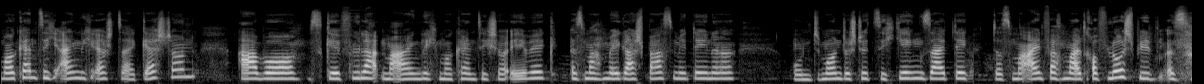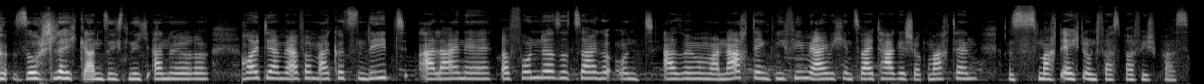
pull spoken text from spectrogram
Man kennt sich eigentlich erst seit gestern, aber das Gefühl hat man eigentlich, man kennt sich schon ewig. Es macht mega Spaß mit denen und man unterstützt sich gegenseitig, dass man einfach mal drauf losspielt. Also, so schlecht kann sich's nicht anhören. Heute haben wir einfach mal kurz ein Lied alleine erfunden sozusagen und also wenn man mal nachdenkt, wie viel wir eigentlich in zwei Tagen schon gemacht haben, es macht echt unfassbar viel Spaß.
